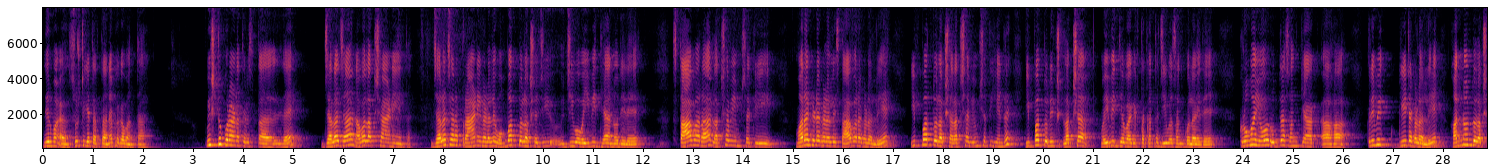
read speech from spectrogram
ನಿರ್ಮಾ ಸೃಷ್ಟಿಗೆ ತರ್ತಾನೆ ಭಗವಂತ. ವಿಷ್ಣು ಪುರಾಣ ತಿಳಿಸ್ತಾ ಇದೆ, ಜಲಜ ನವಲಕ್ಷಾಣಿ ಅಂತ. ಜಲಚರ ಪ್ರಾಣಿಗಳಲ್ಲಿ ಒಂಬತ್ತು ಲಕ್ಷ ಜೀ, ಜೀವ ವೈವಿಧ್ಯ ಅನ್ನೋದಿದೆ. ಸ್ಥಾವರ ಲಕ್ಷವಿಂಶತಿ. ಮರಗಿಡಗಳಲ್ಲಿ ಸ್ಥಾವರಗಳಲ್ಲಿ ಇಪ್ಪತ್ತು ಲಕ್ಷ ಲಕ್ಷ ವಿಂಶತಿ ಅಂದರೆ ಇಪ್ಪತ್ತು ಲಕ್ಷ ಲಕ್ಷ ವೈವಿಧ್ಯವಾಗಿರ್ತಕ್ಕಂಥ ಜೀವ ಸಂಕುಲ ಇದೆ. ಕೃಮಯೋ ರುದ್ರ ಸಂಖ್ಯಾಹ ಕ್ರಿಮಿ ಕೀಟಗಳಲ್ಲಿ ಹನ್ನೊಂದು ಲಕ್ಷ,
